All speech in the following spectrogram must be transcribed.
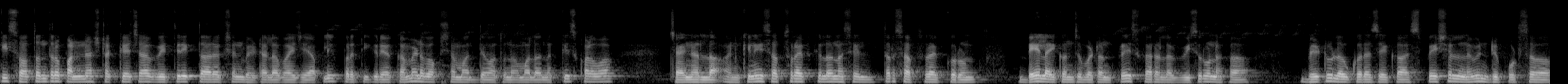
की स्वतंत्र पन्नास टक्क्याच्या व्यतिरिक्त आरक्षण भेटायला पाहिजे? आपली प्रतिक्रिया कमेंट बॉक्सच्या माध्यमातून आम्हाला नक्कीच कळवा. चॅनलला आणखीनही सबस्क्राईब केलं नसेल तर सबस्क्राईब करून बेल आयकॉनचं बटन प्रेस करायला विसरू नका. भेटू लवकरच एका स्पेशल नवीन रिपोर्टसह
